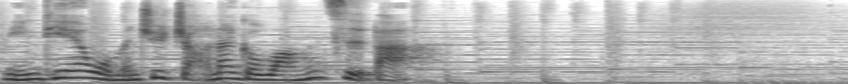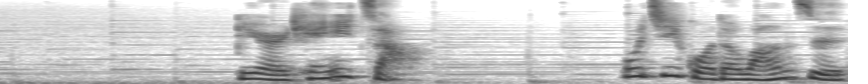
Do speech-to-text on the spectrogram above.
明天我们去找那个王子吧。”第二天一早，乌鸡国的王子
